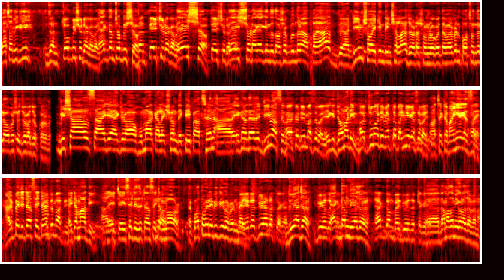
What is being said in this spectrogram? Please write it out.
বেচা বিক্রি? যান চব্বিশশো টাকা ভাই। একদম চব্বিশশো। যান তেইশশো টাকা ভাই। তেইশশো। টাকা। তেইশশো টাকায় কিন্তু দর্শক বন্ধুরা আপনারা ডিম সহ কিন্তু ইনশাল্লাহ জোড়াটা সংগ্রহ করতে পারবেন। পছন্দ হলে অবশ্যই যোগাযোগ করবেন। বিশাল সাইজে একজোড়া হোমার কালেকশন দেখতেই পাচ্ছেন। আর এখানে দেখা যায় ডিম আছে ভাই। একটা ডিম আছে ভাই। এটা কি জমা ডিম? জমা ডিম একটা ভেঙে গেছে ভাই। আচ্ছা একটা ভাঙে গেছে। আর পে যেটা আছে এটা? এটা মাদি। এটা মাদি। আর এই এই সাইডে যেটা আছে এটা নর। তা কত হইলে বিক্রি করবেন ভাই? এটা টাকা। দুই হাজার? 2000 টাকা। একদম দুই হাজার? একদম ভাই দুই হাজার টাকা। দামাদামি করা যাবে না।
